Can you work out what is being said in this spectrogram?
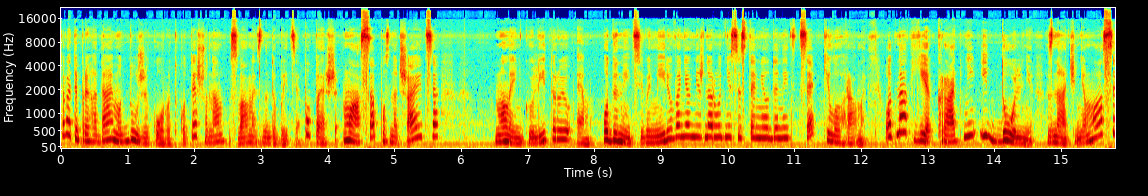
Давайте пригадаємо дуже коротко те, що нам з вами знадобиться. По-перше, маса позначається маленькою літерою М. Одиниці вимірювання в міжнародній системі одиниць це кілограми. Однак є кратні і дольні значення маси,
